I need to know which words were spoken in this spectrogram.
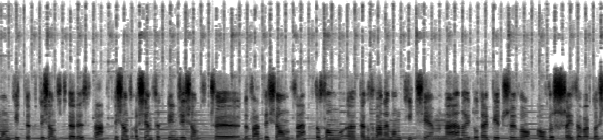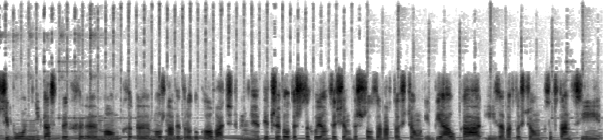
mąki typ 1400, 1850 czy 2000 to są e, tak zwane mąki ciemne. No i tutaj pieczywo o wyższej zawartości błonnika z tych e, mąk e, można wyprodukować. Pieczywo też cechujące się wyższą zawartością i białka i zawartością substancji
